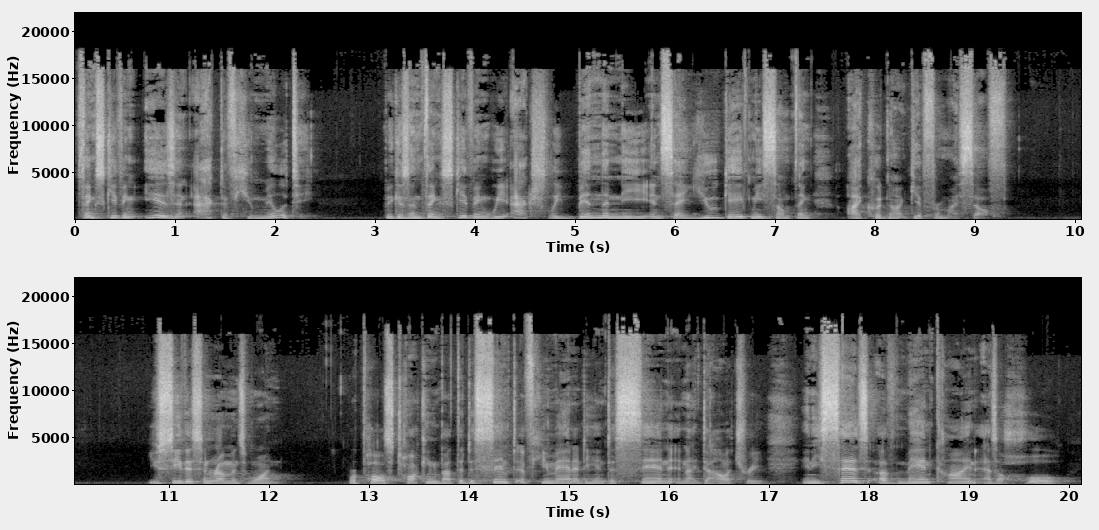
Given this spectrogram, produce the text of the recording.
Thanksgiving is an act of humility. Because in thanksgiving, we actually bend the knee and say, You gave me something I could not give for myself. You see this in Romans 1, where Paul's talking about the descent of humanity into sin and idolatry. And he says of mankind as a whole,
